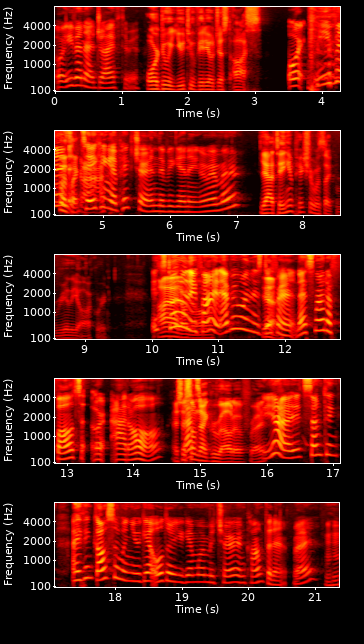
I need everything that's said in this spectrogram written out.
Or even at drive-through. or do a YouTube video just us. Or even like, "Ah." taking a picture in the beginning. Remember? Yeah, taking a picture was like really awkward. It's I totally fine. Everyone is Yeah. different. That's not a fault or at all. It's just That's- something I grew out of, right? Yeah, it's something. I think also when you get older, you get more mature and confident, right? Mm-hmm.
